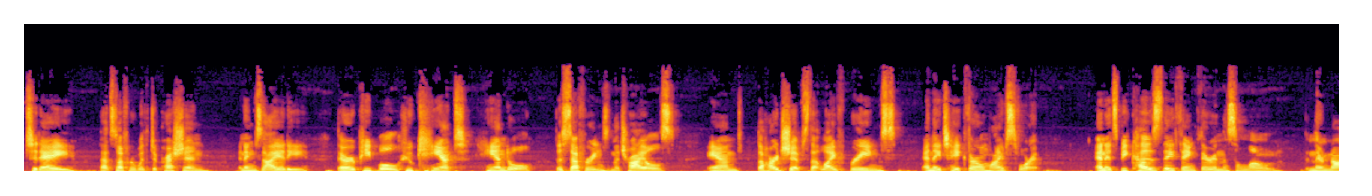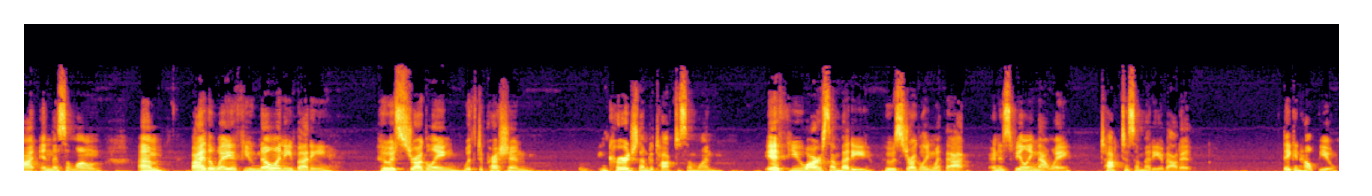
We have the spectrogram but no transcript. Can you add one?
today that suffer with depression and anxiety. There are people who can't handle the sufferings and the trials and the hardships that life brings, and they take their own lives for it. And it's because they think they're in this alone, and they're not in this alone. Um, by the way, if you know anybody who is struggling with depression, encourage them to talk to someone. If you are somebody who is struggling with that and is feeling that way, talk to somebody about it. They can help you.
